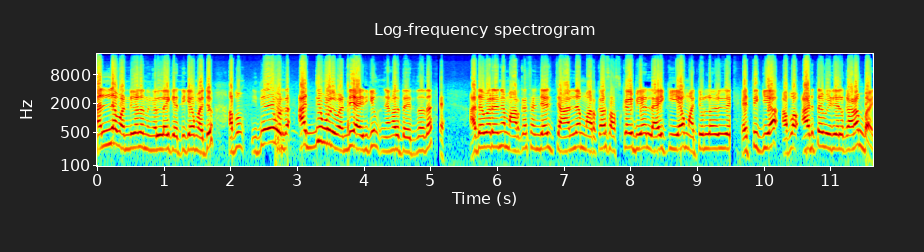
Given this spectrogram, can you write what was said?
നല്ല വണ്ടികൾ നിങ്ങളിലേക്ക് എത്തിക്കാൻ പറ്റും. അപ്പം ഇതേപോലത്തെ അടിപൊളി വണ്ടി ആയിരിക്കും ഞങ്ങൾ തരുന്നത്. അതേപോലെ തന്നെ മറക്ക സഞ്ചാരി ചാനൽ മറക്കാതെ സബ്സ്ക്രൈബ് ചെയ്യുക ലൈക്ക് ചെയ്യുക മറ്റുള്ളവരിൽ എത്തിക്കുക. അപ്പോൾ അടുത്ത വീഡിയോയിൽ കാണാം. ബൈ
